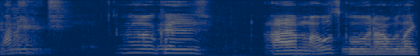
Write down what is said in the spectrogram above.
Why marriage? Well, because I'm old school, and I would like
